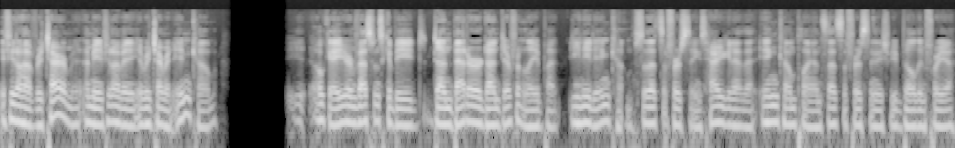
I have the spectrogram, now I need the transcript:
if you don't have retirement, I mean, if you don't have any retirement income, okay, your investments can be done better or done differently, but you need income. So that's the first thing. Is how are you going to have that income plan? So that's the first thing they should be building for you.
